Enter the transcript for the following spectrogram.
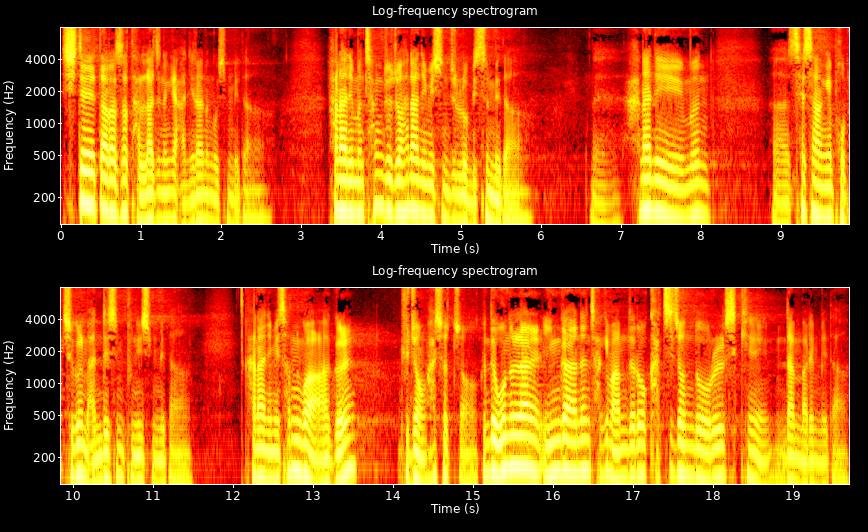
시대에 따라서 달라지는 게 아니라는 것입니다. 하나님은 창조주 하나님이신 줄로 믿습니다. 네, 하나님은 아, 세상의 법칙을 만드신 분이십니다. 하나님이 선과 악을 규정하셨죠. 근데 오늘날 인간은 자기 마음대로 가치 전도를 시킨단 말입니다.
